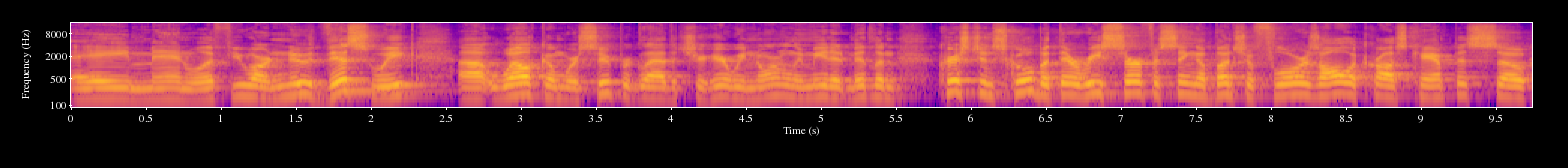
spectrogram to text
Amen. Well, if you are new this week, uh, welcome. We're super glad that you're here. We normally meet at Midland Christian School, but they're resurfacing a bunch of floors all across campus. So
